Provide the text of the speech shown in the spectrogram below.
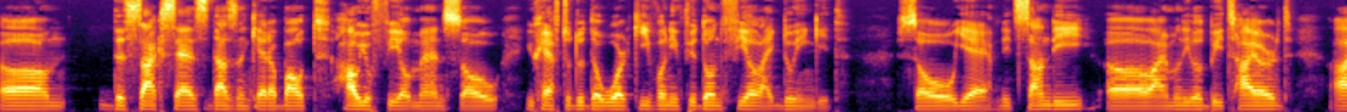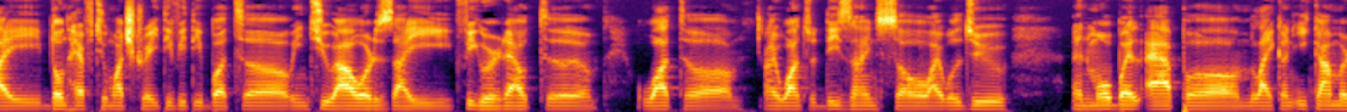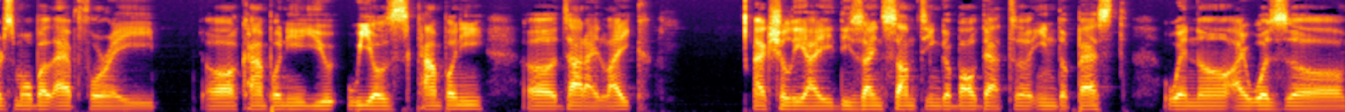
um, the success doesn't care about how you feel man. So you have to do the work even if you don't feel like doing it. So yeah it's sunday uh, i'm a little bit tired. I don't have too much creativity but uh, in two hours i figured out uh, what uh, i want to design. So i will do a mobile app um, like an e-commerce mobile app for a uh, company, U- wheels company uh, that I like. Actually, I designed something about that uh, in the past when uh, I was uh,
